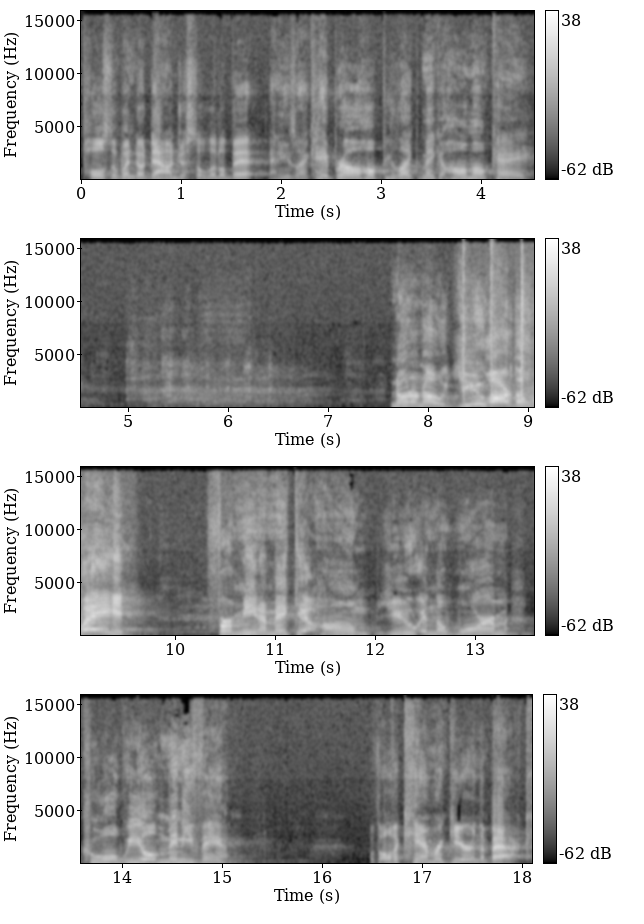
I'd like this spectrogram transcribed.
pulls the window down just a little bit, and he's like, "Hey, bro, hope you like make it home okay." No, no, no. You are the way for me to make it home. You in the warm, cool wheel minivan with all the camera gear in the back.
